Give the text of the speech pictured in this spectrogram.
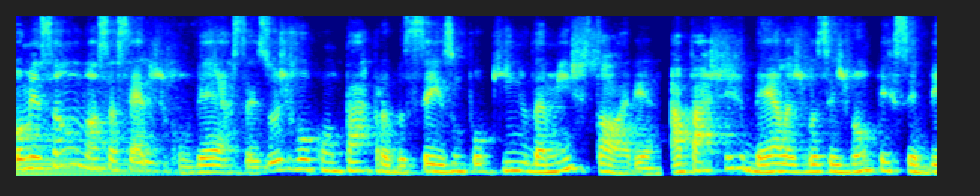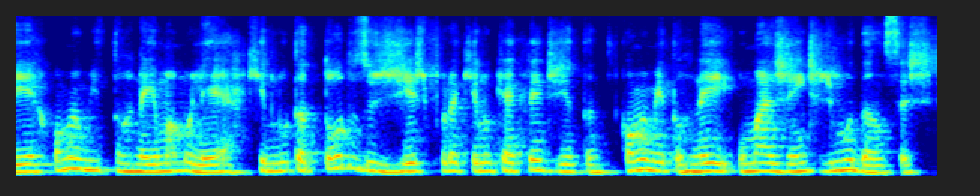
Começando nossa série de conversas, hoje vou contar para vocês um pouquinho da minha história. A partir delas, vocês vão perceber como eu me tornei uma mulher que luta todos os dias por aquilo que acredita, como eu me tornei uma agente de mudanças.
